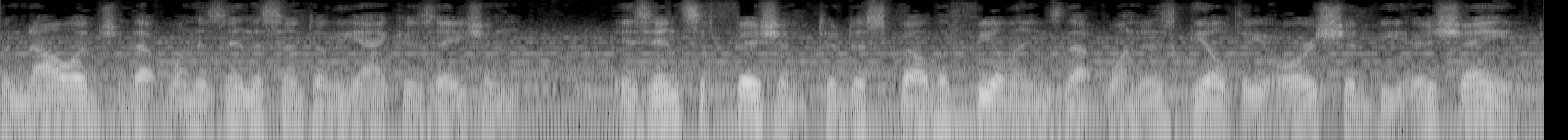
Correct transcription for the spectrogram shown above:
the knowledge that one is innocent of the accusation is insufficient to dispel the feelings that one is guilty or should be ashamed.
